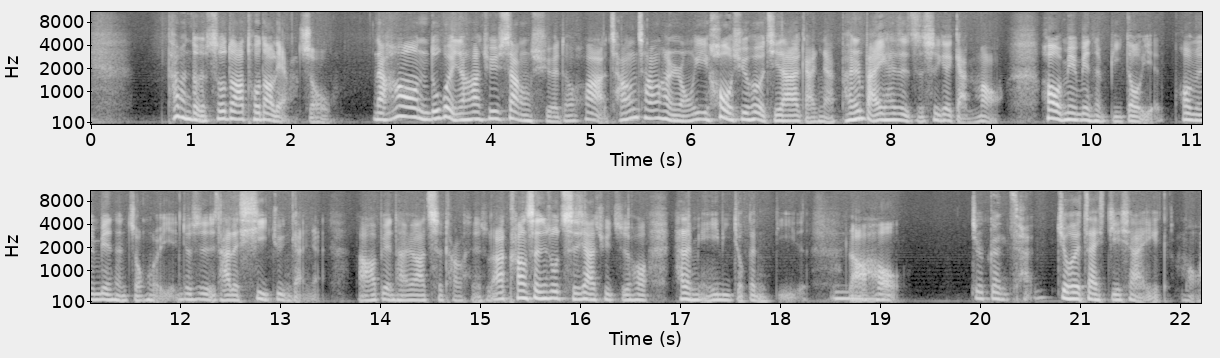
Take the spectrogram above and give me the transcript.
他们有时候都要拖到两周。然后，如果你让他去上学的话，常常很容易后续会有其他的感染。反正本来一开始只是一个感冒，后面变成鼻窦炎，后面变成中耳炎，就是他的细菌感染。然后变他又要吃抗生素，那抗生素吃下去之后，他的免疫力就更低了，然后就更惨，就会再接下来一个感冒。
